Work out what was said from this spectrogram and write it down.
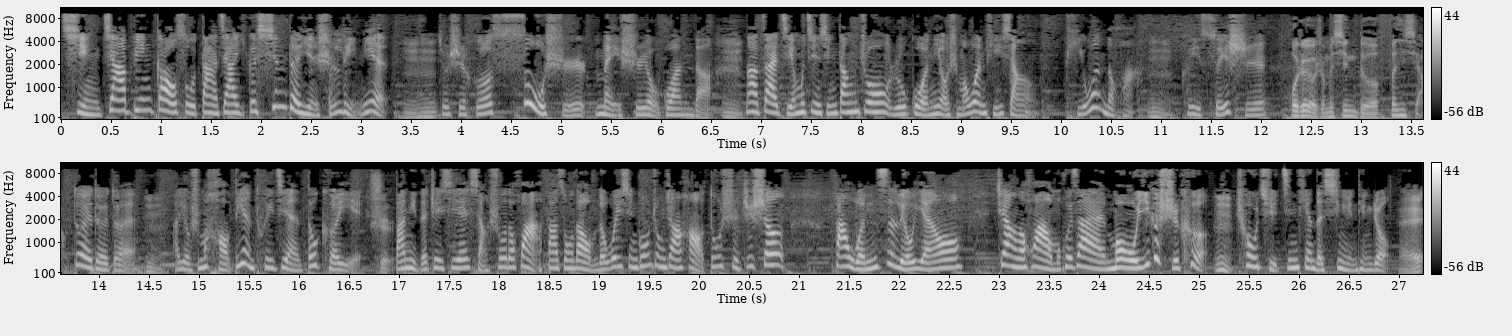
请嘉宾告诉大家一个新的饮食理念。嗯哼，就是和素食美食有关的。嗯，那在节目进行当中，如果你有什么问题想。提问的话，嗯，可以随时或者有什么心得分享，对对对，嗯啊，有什么好店推荐都可以，是把你的这些想说的话发送到我们的微信公众账号“都市之声”，发文字留言哦。这样的话，我们会在某一个时刻，嗯，抽取今天的幸运听众。哎，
